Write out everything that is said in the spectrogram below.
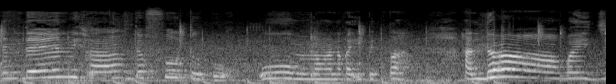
And then, we have the photo book. Ooh, may mga nakaipit pa. Hala! YG!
